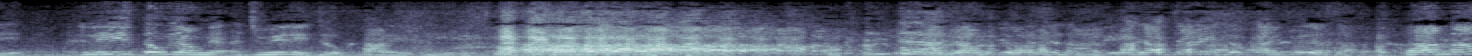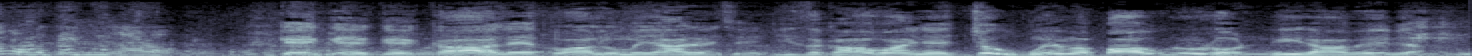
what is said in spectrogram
လေက လေး၃ယောက်နဲ့အကျွေးတွေဒုက္ခတွေဒီအဲ့ဒါကြောင့်ပြောချင်တာလေယောက်ျားကြီးလောက်ကင်ကျွေးတယ်ဆိုတာဘာမှမမသိဘူးငါတော့ကဲကဲကဲကားကလည်းသွားလို့မရတဲ့အချိန်ဒီစကားဝိုင်းနဲ့ကျုပ်ဝင်မပါဘူးလို့တော့နေတာပဲဗျအခု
